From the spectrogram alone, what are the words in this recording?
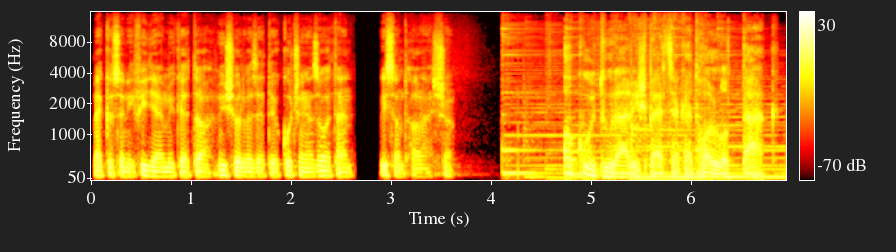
megköszöni figyelmüket a műsorvezető Kocsonya Zoltán, viszont hallásra. A kulturális perceket hallották.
